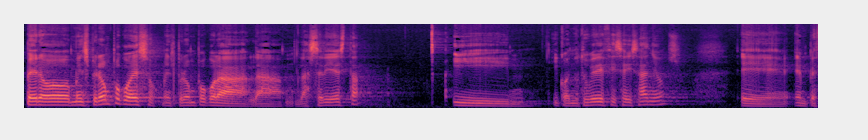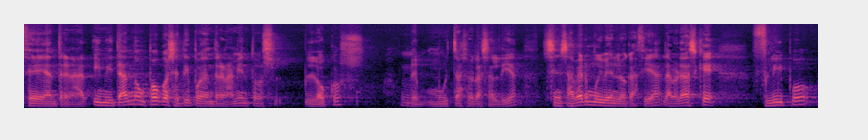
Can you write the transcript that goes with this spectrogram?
Pero me inspiró un poco eso, me inspiró un poco la, la, serie esta. Y, y, cuando tuve 16 años, eh, empecé a entrenar, imitando un poco ese tipo de entrenamientos locos, de muchas horas al día, sin saber muy bien lo que hacía. La verdad es que flipo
